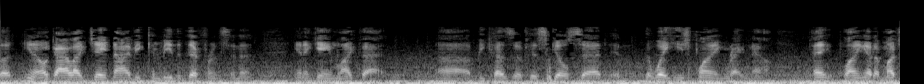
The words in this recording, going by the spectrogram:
but you know a guy like Jaden Ivey can be the difference in a in a game like that uh, because of his skill set and the way he's playing right now, Pay, playing at a much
